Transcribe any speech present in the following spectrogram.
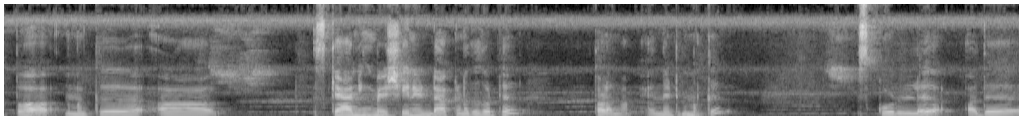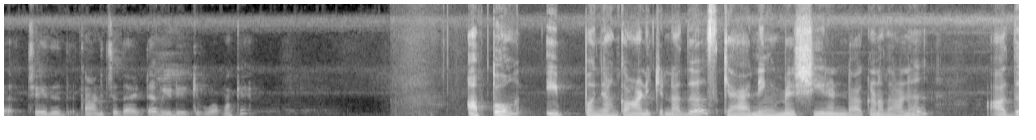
അപ്പോൾ നമുക്ക് സ്കാനിങ് മെഷീൻ ഉണ്ടാക്കുന്നത് തൊട്ട് തുടങ്ങാം. എന്നിട്ട് നമുക്ക് സ്കൂളിൽ അത് ചെയ്ത് കാണിച്ചതായിട്ട് വീഡിയോയ്ക്ക് പോവാം. ഓക്കെ അപ്പോൾ ഇപ്പോൾ ഞാൻ കാണിക്കുന്നത് സ്കാനിങ് മെഷീൻ ഉണ്ടാക്കുന്നതാണ് അത്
